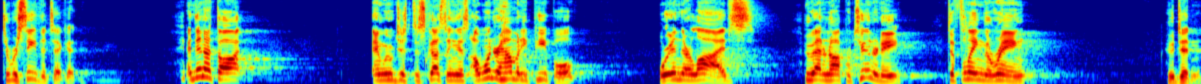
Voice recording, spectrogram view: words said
to receive the ticket. And then I thought, and we were just discussing this, I wonder how many people were in their lives who had an opportunity to fling the ring who didn't.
